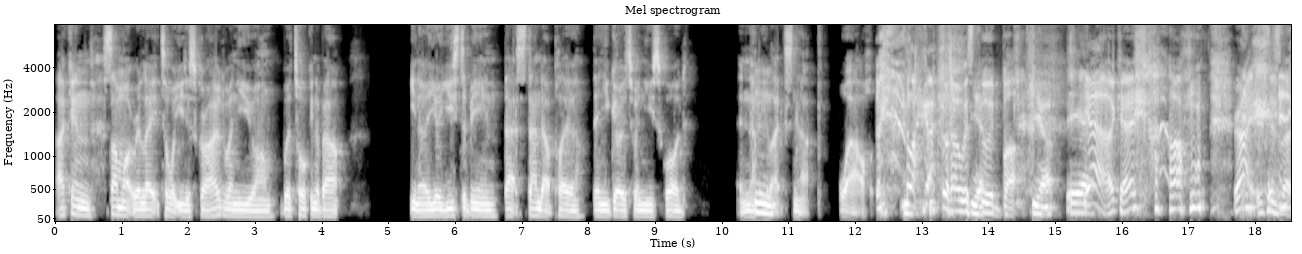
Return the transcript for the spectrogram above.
I can somewhat relate to what you described when you um were talking about, you know, you're used to being that standout player, then you go to a new squad, and now mm. you're hmm. like, snap, wow, like I thought I was yeah. good, but yeah, yeah, yeah okay, um, right. This is a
